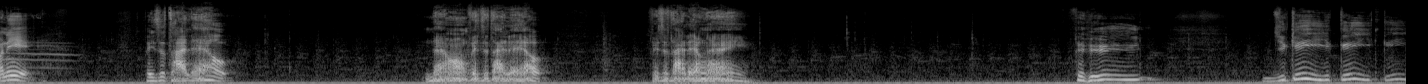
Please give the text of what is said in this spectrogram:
านี่ เพลงสุดท้ายแล้วแน่นอนเพลงสุดท้ายแล้วเพลงสุดท้ายแล้วไงยิกี้ยิกี้ยิกี้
